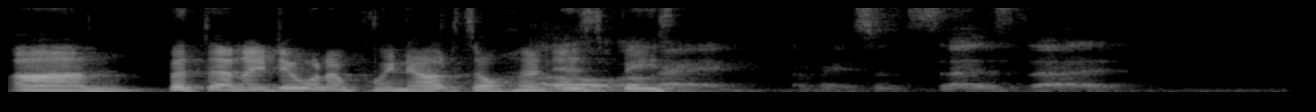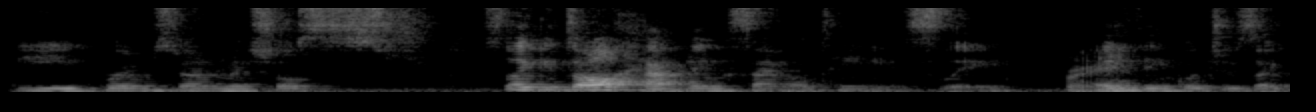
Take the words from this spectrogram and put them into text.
Um, but then I did want to point out so Hunt is Oh, based. okay. Okay, so it says that the brimstone missile. So like it's all happening simultaneously. right. I think, which is like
